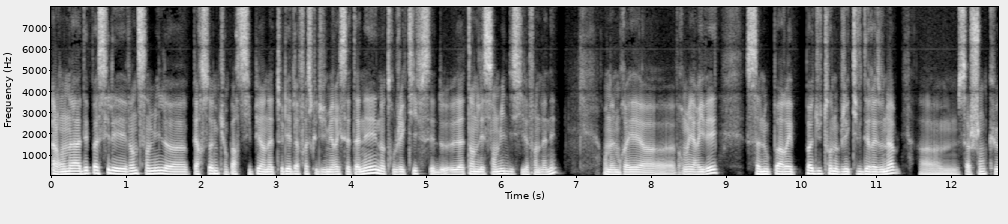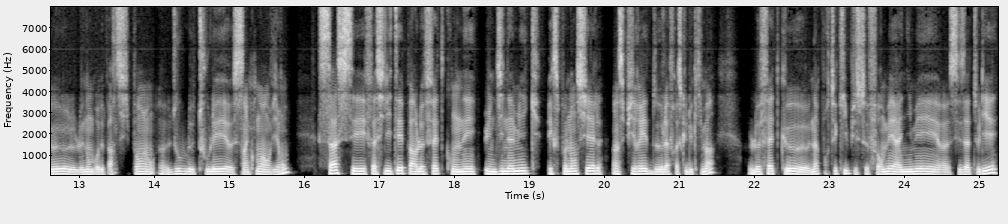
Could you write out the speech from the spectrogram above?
Alors, on a dépassé les 25 000 euh, personnes qui ont participé à un atelier de la fresque du numérique cette année. Notre objectif, c'est d'atteindre les 100 000 d'ici la fin de l'année. On aimerait euh, vraiment y arriver. Ça nous paraît pas du tout un objectif déraisonnable, euh, sachant que le nombre de participants double tous les 5 mois environ. Ça, c'est facilité par le fait qu'on ait une dynamique exponentielle inspirée de la fresque du climat. Le fait que n'importe qui puisse se former à animer ces ateliers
